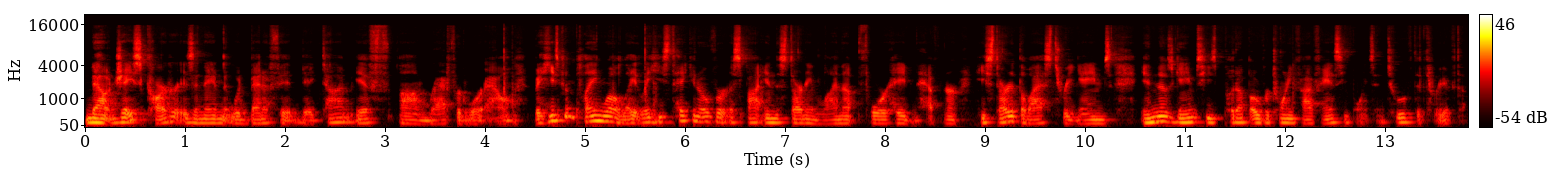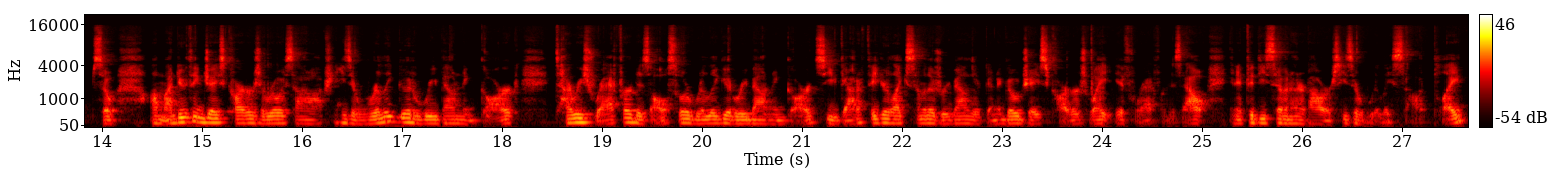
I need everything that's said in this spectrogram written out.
Now, Jace Carter is a name that would benefit big time if um, Radford were out, but he's been playing well lately. He's taken over a spot in the starting lineup for Hayden Hefner. He started the last three games. In those games, he's put up over 25 fantasy points in two of the three of them. So um, I do think Jace Carter is a really solid option. He's a really good rebounding guard. Tyrece Radford is also a really good rebounding guard. So you got to figure like some of those rebounds are going to go Jace Carter's way if Radford is out. And at $5,700, he's a really solid play.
